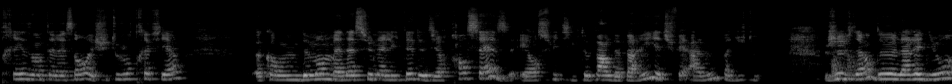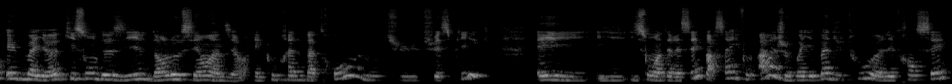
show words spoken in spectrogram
très intéressant et je suis toujours très fière euh, quand on me demande ma nationalité de dire française et ensuite il te parle de Paris et tu fais ah non, pas du tout. Je viens de La Réunion et de Mayotte qui sont deux îles dans l'océan Indien et comprennent pas trop, donc tu, expliques et ils, sont intéressés par ça. Ils font ah, je voyais pas du tout euh, les Français.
